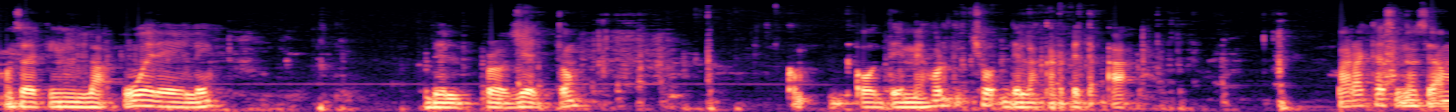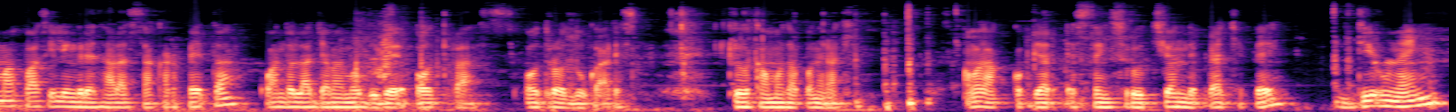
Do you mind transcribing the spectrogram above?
Vamos a definir la url del proyecto o de mejor dicho de la carpeta app para que así nos sea más fácil ingresar a esta carpeta cuando la llamemos desde otras otros lugares. Que es lo que vamos a poner aquí vamos a copiar esta instrucción de php dir name.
